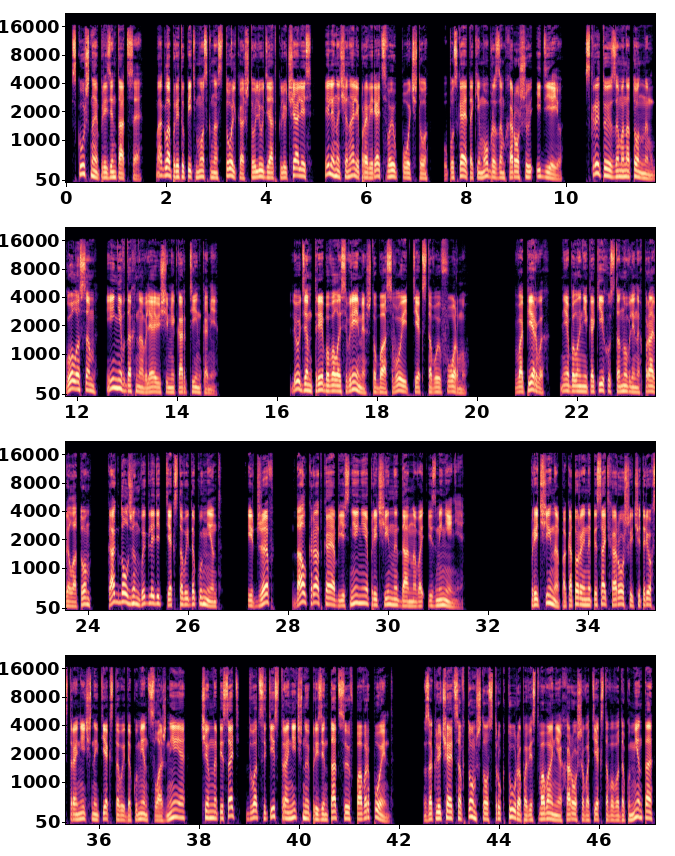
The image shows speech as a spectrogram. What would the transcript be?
Скучная презентация могла притупить мозг настолько, что люди отключались или начинали проверять свою почту, упуская таким образом хорошую идею, скрытую за монотонным голосом и невдохновляющими картинками. Людям требовалось время, чтобы освоить текстовую форму. Во-первых, не было никаких установленных правил о том, как должен выглядеть текстовый документ, и Джефф дал краткое объяснение причины данного изменения. Причина, по которой написать хороший четырехстраничный текстовый документ сложнее, чем написать 20-страничную презентацию в PowerPoint, заключается в том, что структура повествования хорошего текстового документа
